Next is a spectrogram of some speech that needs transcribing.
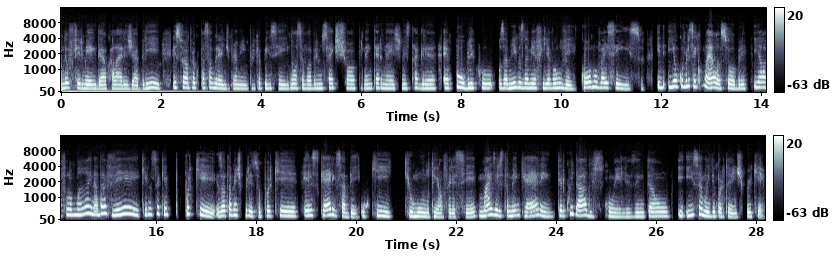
Quando eu firmei a ideia Calares de abrir, isso foi uma preocupação grande para mim, porque eu pensei, nossa, eu vou abrir um sex shop na internet, no Instagram, é público, os amigos da minha filha vão ver. Como vai ser isso? E, e eu conversei com ela sobre, e ela falou, mãe, nada a ver, que não sei o que. Por quê? Exatamente por isso, porque eles querem saber o que que o mundo tem a oferecer, mas eles também querem ter cuidados com eles. Então, isso é muito importante, porque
